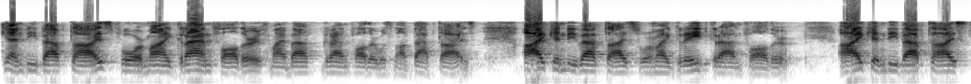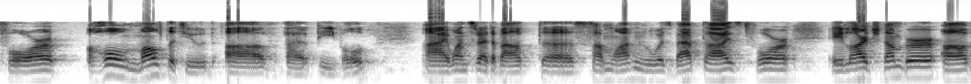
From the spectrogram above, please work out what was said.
can be baptized for my grandfather if my ba- grandfather was not baptized. I can be baptized for my great grandfather. I can be baptized for a whole multitude of uh, people. I once read about uh, someone who was baptized for a large number of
